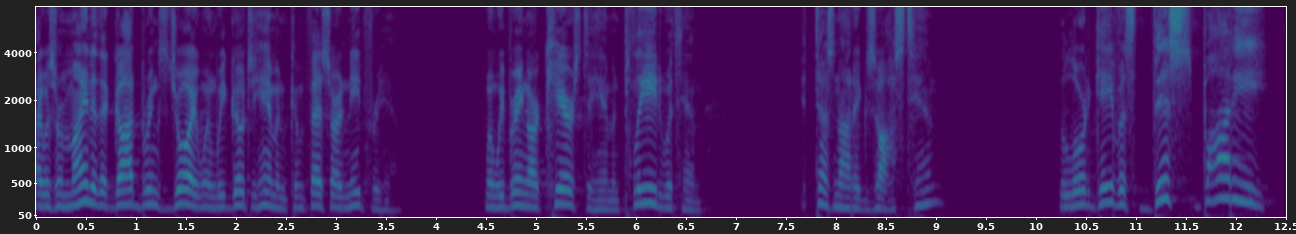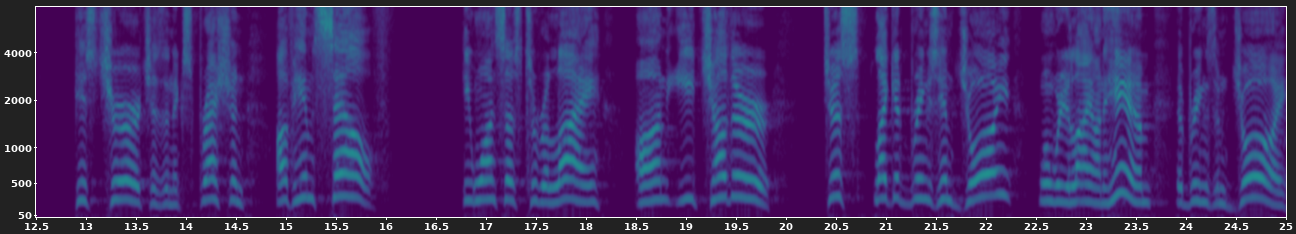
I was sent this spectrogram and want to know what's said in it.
I was reminded that God brings joy when we go to Him and confess our need for Him, when we bring our cares to Him and plead with Him. It does not exhaust Him. The Lord gave us this body, His church, as an expression of Himself. He wants us to rely on each other. Just like it brings Him joy when we rely on Him, it brings Him joy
